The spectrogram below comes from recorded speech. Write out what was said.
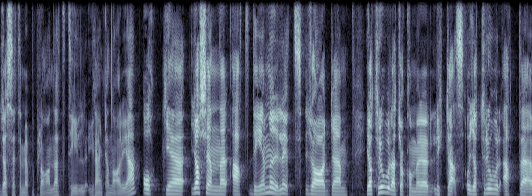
jag sätter mig på planet till Gran Canaria. Och eh, jag känner att det är möjligt. Jag, eh, jag tror att jag kommer lyckas och jag tror att eh,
